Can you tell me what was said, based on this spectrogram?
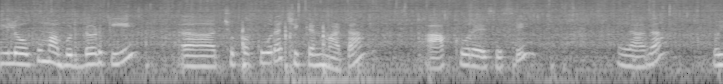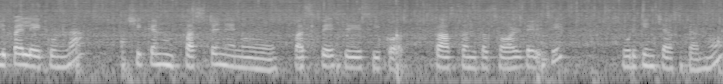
ఈలోపు మా బుడ్డోడికి చుక్కకూర చుక్క కూర చికెన్ మాట. ఆకుకూర వేసేసి ఇలాగా ఉల్లిపాయ లేకుండా చికెన్ ఫస్టే నేను పసుపు వేసేసి కా- కాస్తంత సాల్ట్ వేసి ఉడికించేస్తాను.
